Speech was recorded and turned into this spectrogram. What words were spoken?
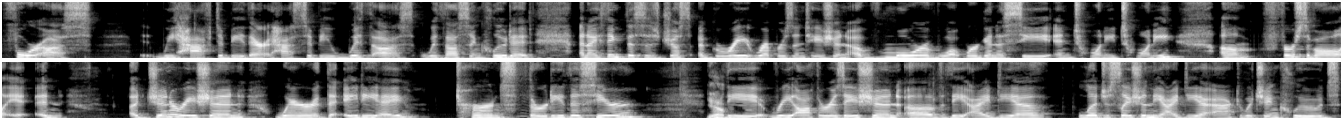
for us we have to be there. It has to be with us, with us included. And I think this is just a great representation of more of what we're going to see in 2020. Um, first of all, in a generation where the ADA turns 30 this year, yep. the reauthorization of the IDEA legislation, the IDEA Act, which includes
